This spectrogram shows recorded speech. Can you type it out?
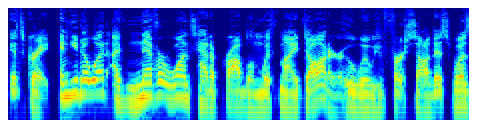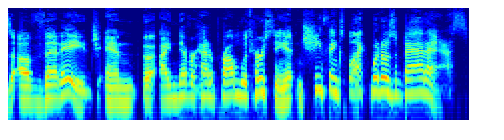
It's great. And you know what? I've never once had a problem with my daughter, who when we first saw this was of that age. And uh, I never had a problem with her seeing it. And she thinks Black Widow's a badass.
